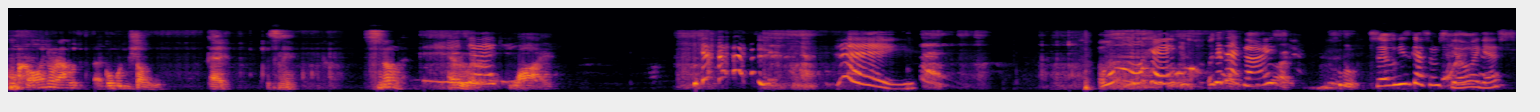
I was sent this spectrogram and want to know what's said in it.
I'm crawling around with a golden shovel. Okay, it's me. Snowmen everywhere. Dad. Why? hey! Oh, okay. Look at that, guys. So he's got some skill, I guess.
